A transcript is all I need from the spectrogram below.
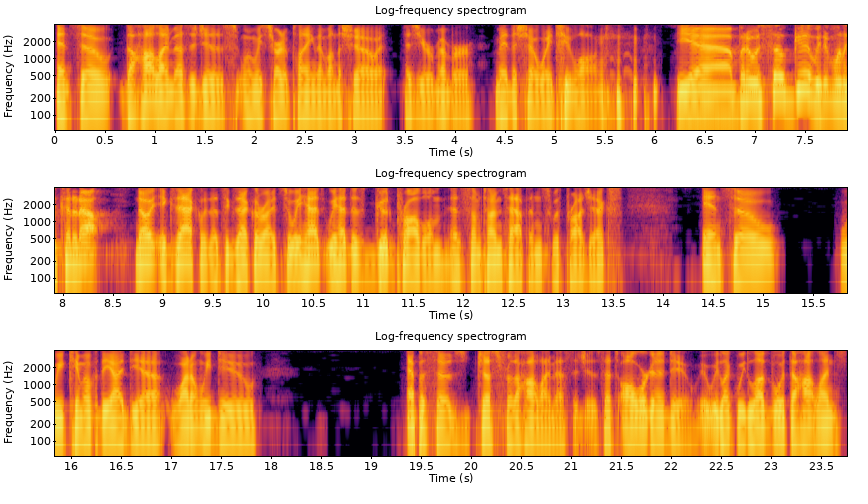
And so the hotline messages, when we started playing them on the show, as you remember, made the show way too long. Yeah, but it was so good we didn't want to cut it out. no, exactly. That's exactly right. So we had we had this good problem, as sometimes happens with projects, and so we came up with the idea: why don't we do episodes just for the hotline messages? That's all we're going to do. It, we like we love what the hotlines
